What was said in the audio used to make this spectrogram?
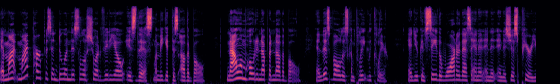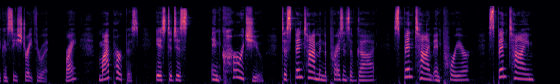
And my, my purpose in doing this little short video is this. Let me get this other bowl. Now I'm holding up another bowl, and this bowl is completely clear. And you can see the water that's in it and, it, and it's just pure. You can see straight through it, right? My purpose is to just encourage you to spend time in the presence of God, spend time in prayer, spend time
